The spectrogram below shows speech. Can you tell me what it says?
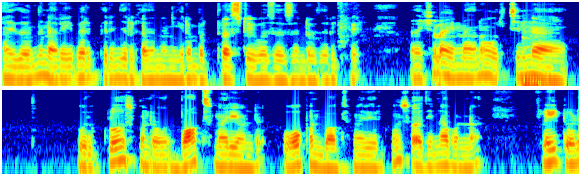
இது வந்து நிறைய பேருக்கு தெரிஞ்சிருக்காதுன்னு நினைக்கிறேன். பட் த்ரஸ்ட் ரிவர்சர்ஸ்ன்றது இருக்குது அது ஆக்சுவலாக என்னன்னா ஒரு சின்ன ஒரு க்ளோஸ் பண்ணுற ஒரு பாக்ஸ் மாதிரி ஒன்று. ஓப்பன் பாக்ஸ் மாதிரி இருக்கும். ஸோ அது என்ன பண்ணால் ஃப்ளைட்டோட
